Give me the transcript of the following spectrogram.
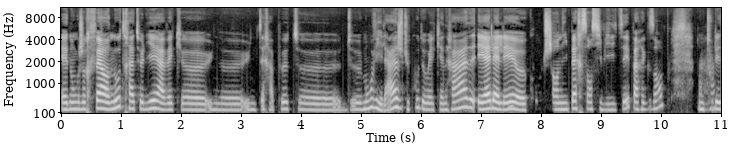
Et donc je refais un autre atelier avec euh, une, une, thérapeute euh, de mon village, du coup de Welkenrad, et elle, elle est coach en hypersensibilité, par exemple. Donc tous les,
